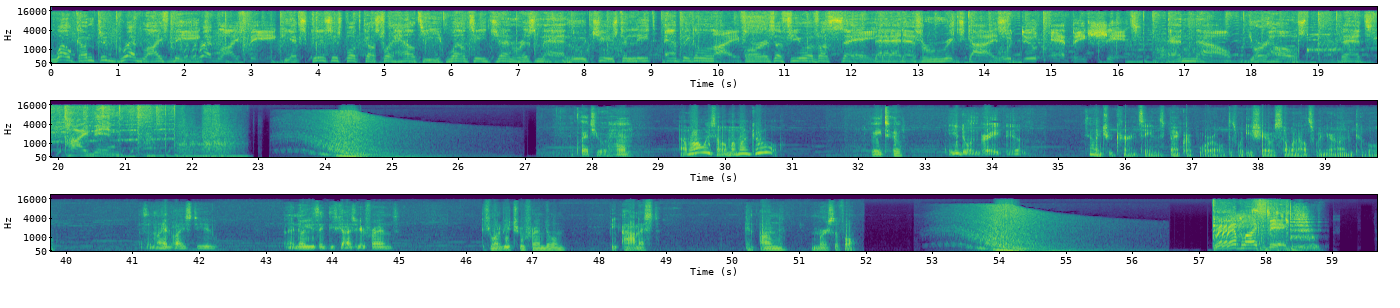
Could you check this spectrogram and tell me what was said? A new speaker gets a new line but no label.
Welcome to Grab Life Big. Grab Life Big. The exclusive podcast for healthy, wealthy, generous men who choose to lead epic life. Or as a few of us say, badass rich guys who do epic shit. And now, your host, Pat Hiban.
Glad you were home.
I'm always home. I'm uncool.
Me too.
You're doing great. You know, the only true currency in this bankrupt world is what you share with someone else when you're uncool. So my advice to you, and I know you think these guys are your friends. If you want to be a true friend to them, be honest and unmerciful.
Grab Life Big.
